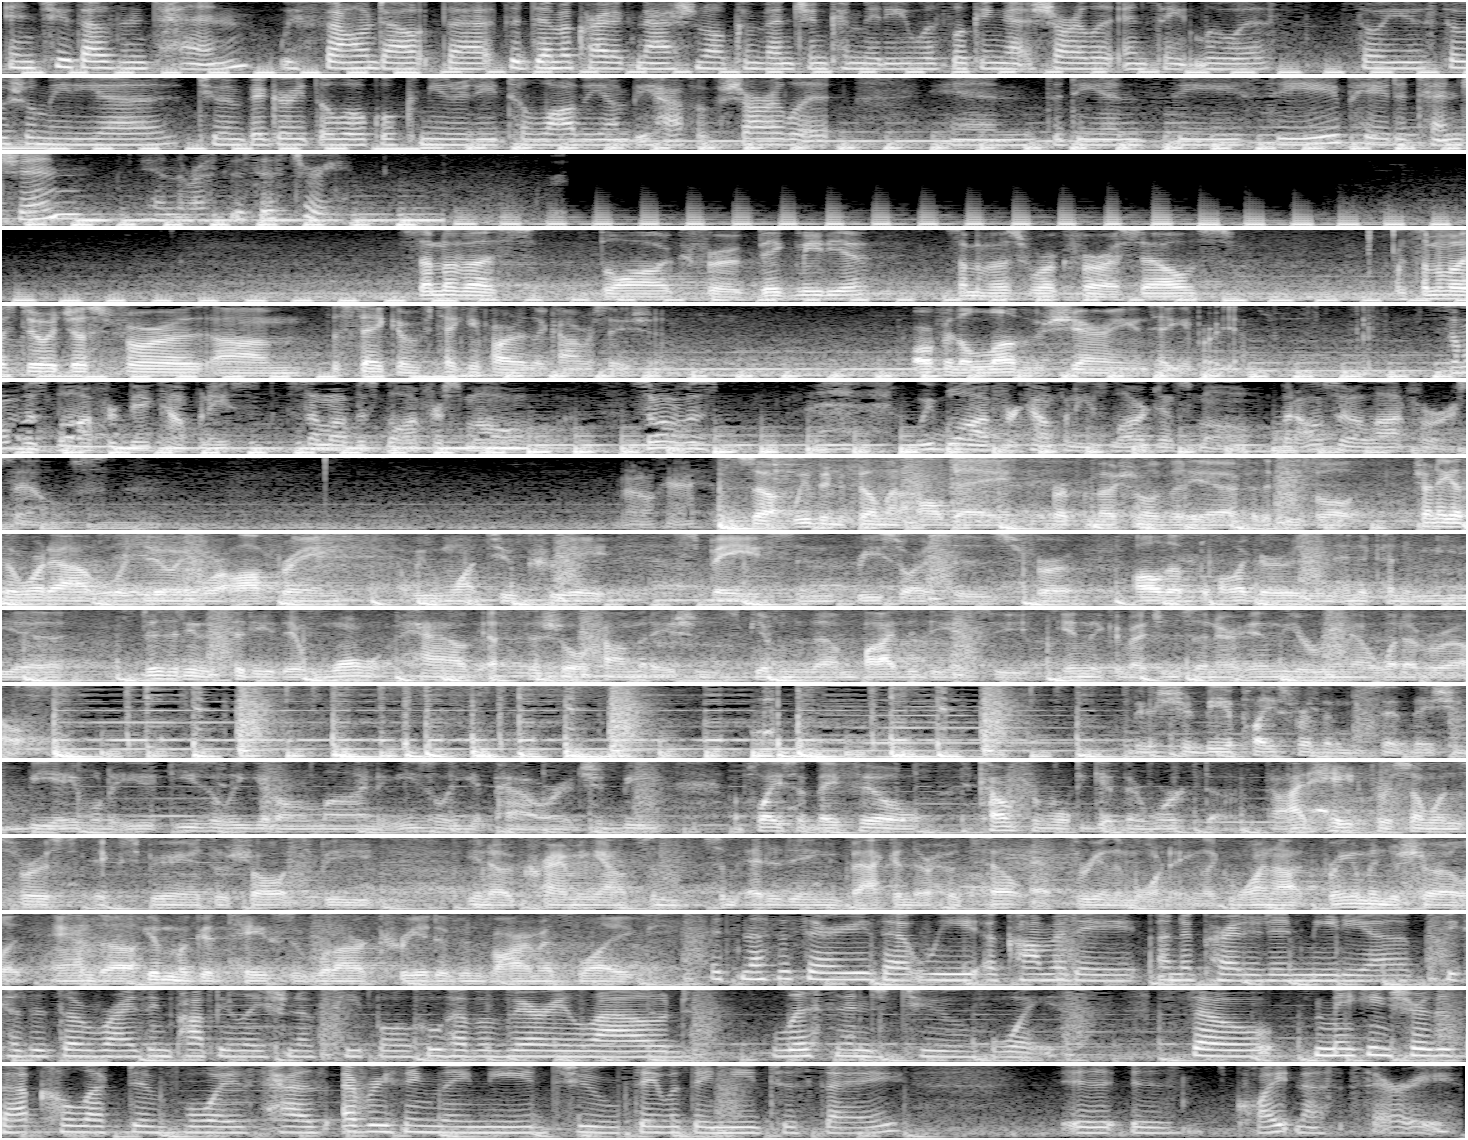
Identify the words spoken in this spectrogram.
In 2010, we found out that the Democratic National Convention Committee was looking at Charlotte and St. Louis. So we used social media to invigorate the local community to lobby on behalf of Charlotte. And the DNCC paid attention, and the rest is history. Some of us blog for big media, some of us work for ourselves, and some of us do it just for um, the sake of taking part of the conversation, or for the love of sharing and taking part. Yeah. Some of us blog for big companies. Some of us blog for small. Some of us we blog for companies large and small, but also a lot for ourselves. Okay. So we've been filming all day for a promotional video for the people, trying to get the word out, what we're doing, what we're offering. We want to create space and resources for all the bloggers and independent media visiting the city that won't have official accommodations given to them by the DNC in the convention center, in the arena, whatever else. There should be a place for them to sit. They should be able to e easily get online and easily get power. It should be a place that they feel comfortable to get their work done. I'd hate for someone's first experience of Charlotte to be, you know, cramming out some, some editing back in their hotel at 3 in the morning. Like, why not bring them into Charlotte and uh, give them a good taste of what our creative environment's like? It's necessary that we accommodate unaccredited media because it's a rising population of people who have a very loud listened to voice. So, making sure that that collective voice has everything they need to say what they need to say is quite necessary.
